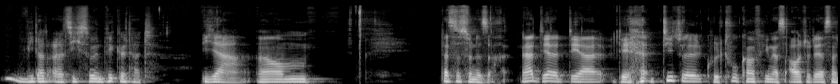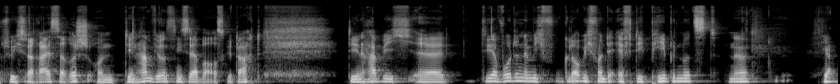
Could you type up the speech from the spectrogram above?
wie das alles sich so entwickelt hat. Ja, ähm, das ist so eine Sache. Na, der, der, der Titel Kulturkampf gegen das Auto, der ist natürlich sehr reißerisch und den haben wir uns nicht selber ausgedacht. Den habe ich, äh, der wurde nämlich, glaube ich, von der FDP benutzt, ne? Ja.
